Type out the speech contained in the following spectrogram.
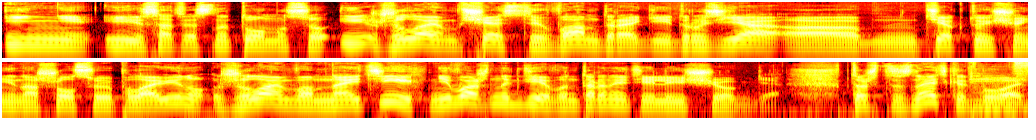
Инне и, соответственно, Томасу. И желаем счастья вам, дорогие друзья, э, те, кто еще не нашел свою половину. Желаем вам найти их, неважно где, в интернете или еще где. Потому что, знаете, как бывает?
